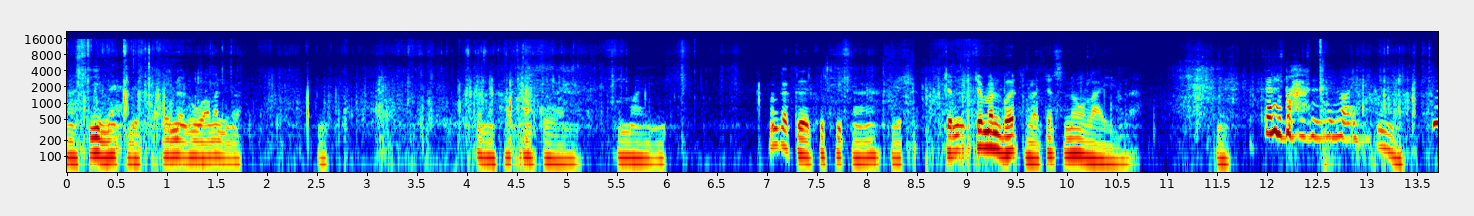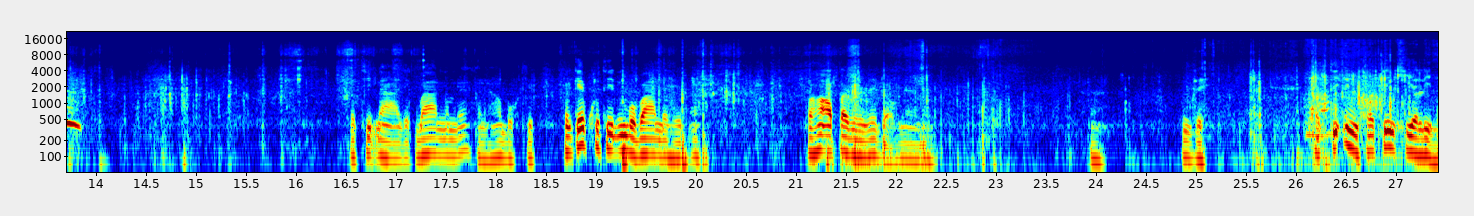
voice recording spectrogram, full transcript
มาที่ไหมเดี๋ยวเป็นรัวมันดีกว่า ก็นะครับเอาก่อนทำไมอีกมันก็เกิดคือทิศนะเห็ดจนจนมันเบิดหละจนสโนว์ไลท์หละกันบานหน่อยอืมกระทิศนาจากบ้านนำได้ขันหาบกเก็บขันเก็บคุทิศมันบ่บ้านเลยเห็ดอะเพราะเขาเอาไปมันได้ดอกเนี่ยนะอะนี่สิเขาติ้งเขาติ้งเคลียร์ลิ้น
